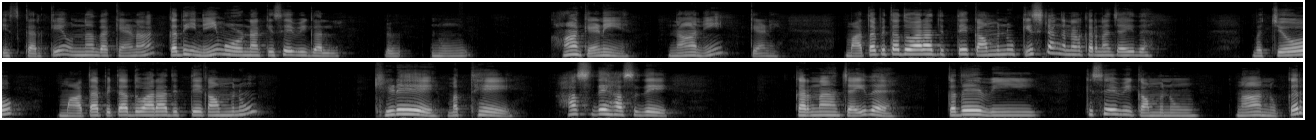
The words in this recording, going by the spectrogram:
ਇਸ ਕਰਕੇ ਉਹਨਾਂ ਦਾ ਕਹਿਣਾ ਕਦੀ ਨਹੀਂ ਮੋੜਨਾ ਕਿਸੇ ਵੀ ਗੱਲ ਨੂੰ ਹਾਂ ਕਹਿਣੀ ਹੈ। ਨਾ ਨਹੀਂ ਕਹਿਣੀ। ਮਾਤਾ ਪਿਤਾ ਦੁਆਰਾ ਦਿੱਤੇ ਕੰਮ ਨੂੰ ਕਿਸ ਢੰਗ ਨਾਲ ਕਰਨਾ ਚਾਹੀਦਾ ਹੈ? ਬੱਚਿਓ ਮਾਤਾ ਪਿਤਾ ਦੁਆਰਾ ਦਿੱਤੇ ਕੰਮ ਨੂੰ ਖਿੜੇ ਮੱਥੇ ਹੱਸਦੇ ਹੱਸਦੇ ਕਰਨਾ ਚਾਹੀਦਾ ਹੈ। ਕਦੇ ਵੀ ਕਿਸੇ ਵੀ ਕੰਮ ਨੂੰ ਨਾ ਨੁੱਕਰ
